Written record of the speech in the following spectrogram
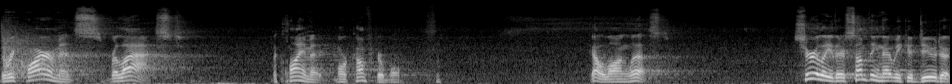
the requirements relaxed, the climate more comfortable. Got a long list. Surely there's something that we could do to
